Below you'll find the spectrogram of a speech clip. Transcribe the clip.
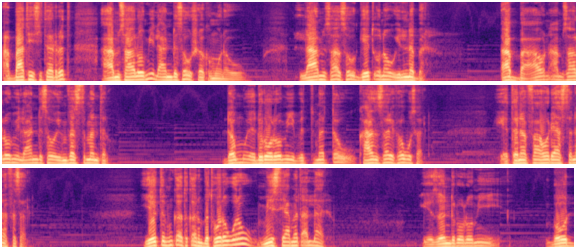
አባቴ ሲተርት አምሳ ሎሚ ለአንድ ሰው ሸክሙ ነው፣ ለአምሳ ሰው ጌጡ ነው ይል ነበር። አባ አሁን አምሳ ሎሚ ለአንድ ሰው ኢንቨስትመንት ነው። ደግሞ የድሮ ሎሚ ብትመጠው ካንሰር ይፈውሳል፣ የተነፋ ሆድ ያስተነፍሳል። የጥምቀት ቀን ብትወረውረው ሚስት ያመጣልሃል። የዘንድሮ ሎሚ በውድ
